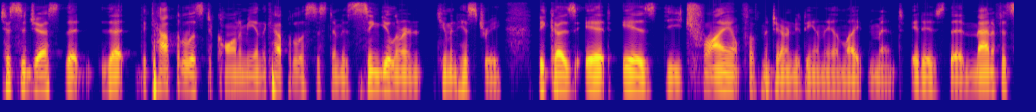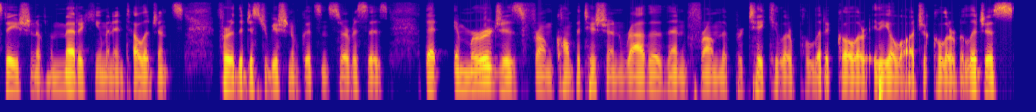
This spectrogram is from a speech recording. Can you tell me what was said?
to suggest that that the capitalist economy and the capitalist system is singular in human history because it is the triumph of modernity and the enlightenment. It is the manifestation of a meta-human intelligence for the distribution of goods and services that emerges from competition rather than from the particular political or ideological or religious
